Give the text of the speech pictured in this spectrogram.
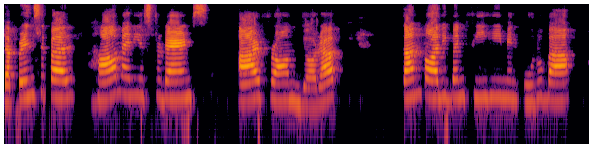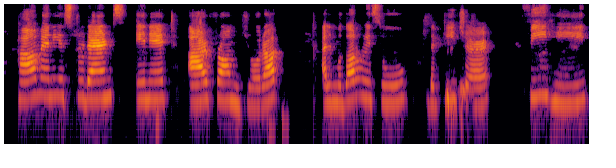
the principal, how many students are from Europe? Kam taliban fihi min Uruba. How many students in it are from Europe? Al-Mudarrisu, the teacher, fihi,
